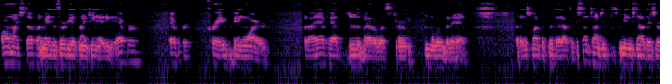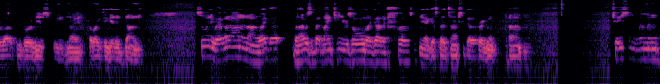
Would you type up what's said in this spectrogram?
all my stuff on May the 30th, 1980, ever, ever craved being wired. But I have had to do the battle with drinking. I'm a little bit ahead. But I just wanted to put that out there because sometimes at meetings nowadays there are a lot of people that abuse speed, and I, I like to get it done. So anyway, I went on and on. When I got when I was about 19 years old, I got a well 20, I guess, by the time she got pregnant. Um, chasing women,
